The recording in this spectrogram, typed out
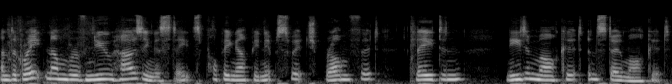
and the great number of new housing estates popping up in Ipswich, Bramford, Claydon, Needham Market, and Stowmarket,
